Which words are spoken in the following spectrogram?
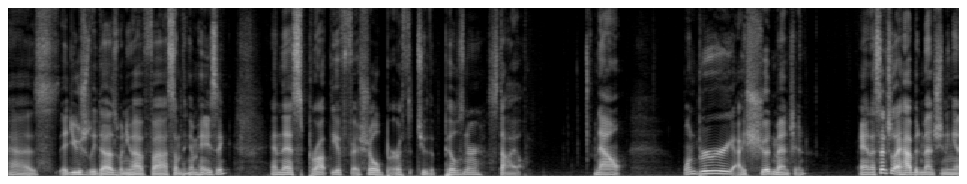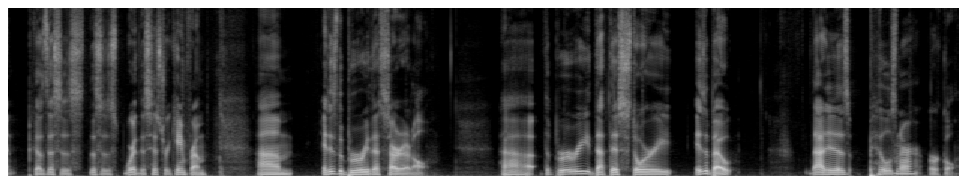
as it usually does when you have uh, something amazing, and this brought the official birth to the Pilsner style. Now, one brewery I should mention, and essentially I have been mentioning it because this is this is where this history came from. Um, it is the brewery that started it all. Uh, the brewery that this story is about, that is Pilsner Urquell.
